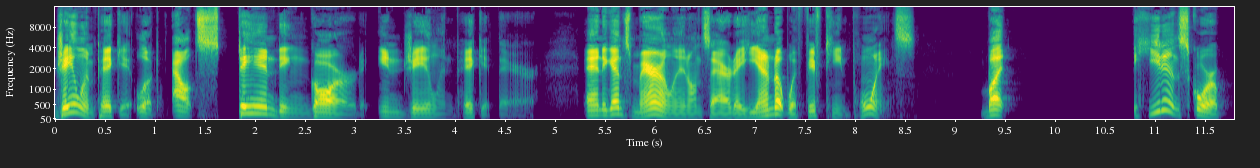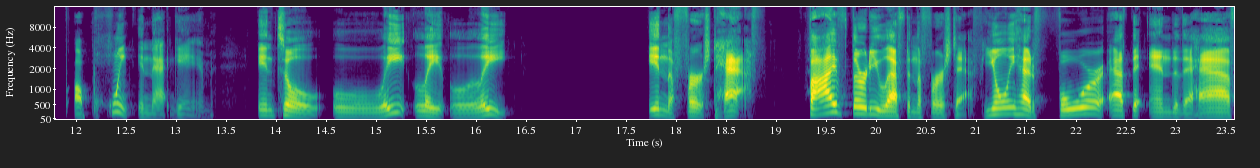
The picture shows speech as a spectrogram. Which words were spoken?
Jalen Pickett, look, outstanding guard in Jalen Pickett there. And against Maryland on Saturday, he ended up with 15 points. But he didn't score a, a point in that game until late, late, late in the first half. 5:30 left in the first half. He only had four at the end of the half,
